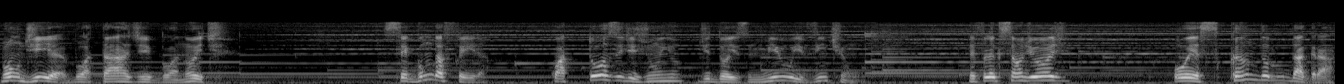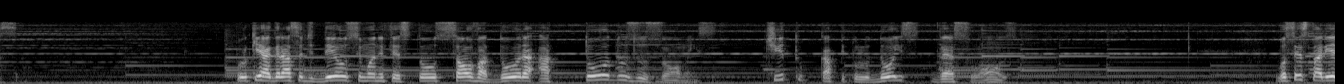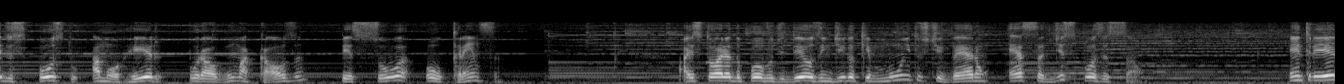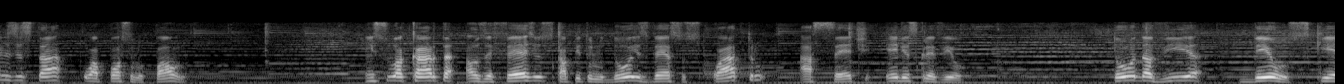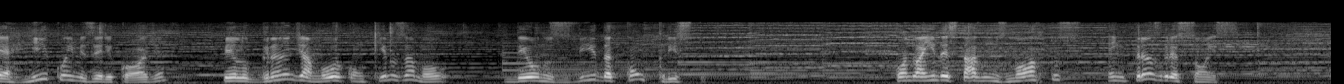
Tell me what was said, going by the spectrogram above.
Bom dia, boa tarde, boa noite. Segunda-feira, 14 de junho de 2021. Reflexão de hoje: O escândalo da graça. Porque a graça de Deus se manifestou salvadora a todos os homens. Tito, capítulo 2, verso 11. Você estaria disposto a morrer por alguma causa? Pessoa ou crença? A história do povo de Deus indica que muitos tiveram essa disposição. Entre eles está o apóstolo Paulo. Em sua carta aos Efésios, capítulo 2, versos 4 a 7, ele escreveu: Todavia, Deus, que é rico em misericórdia, pelo grande amor com que nos amou, deu-nos vida com Cristo. Quando ainda estávamos mortos em transgressões,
